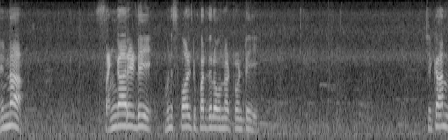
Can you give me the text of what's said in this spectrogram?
నిన్న సంగారెడ్డి మున్సిపాలిటీ పరిధిలో ఉన్నటువంటి చికాన్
